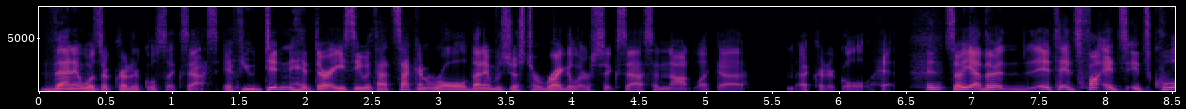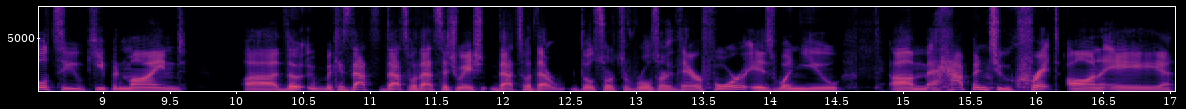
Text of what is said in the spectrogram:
then it was a critical success. If you didn't hit their AC with that second roll, then it was just a regular success and not like a a critical hit. And- so yeah, there, it's it's fun. It's it's cool to keep in mind. Uh, because that's that's what that situation that's what that those sorts of rules are there for is when you um happen to crit on a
